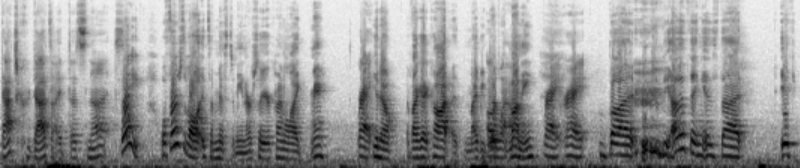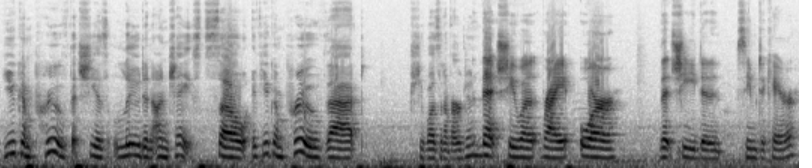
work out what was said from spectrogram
That's cr- that's I- that's nuts. Right. Well, first of all, it's a misdemeanor, so you're kind of like, meh. Right. You know, if I get caught, it might be Oh worth wow. the money. Right. Right. But the other thing is that if you can prove that she is lewd and unchaste, so if you can prove that she wasn't a virgin, That she was right, or that she didn't seem to care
